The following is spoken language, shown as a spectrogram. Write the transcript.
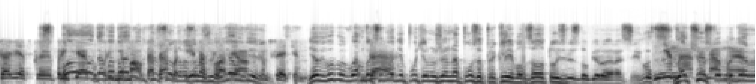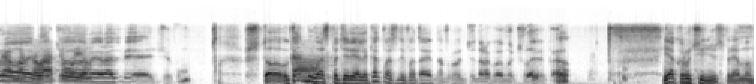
советскую присягу О, да принимал, бы тогда бы и на Славянском с этим. Я, вы, вам бы сегодня Путин уже на пузо приклеивал золотую звезду Героя России. Не я надо чувствую, мы герой, матерый разведчик. Что? Как да. бы вас потеряли? Как вас не хватает на фронте, дорогой мой человек? А? Я кручинюсь прямо.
